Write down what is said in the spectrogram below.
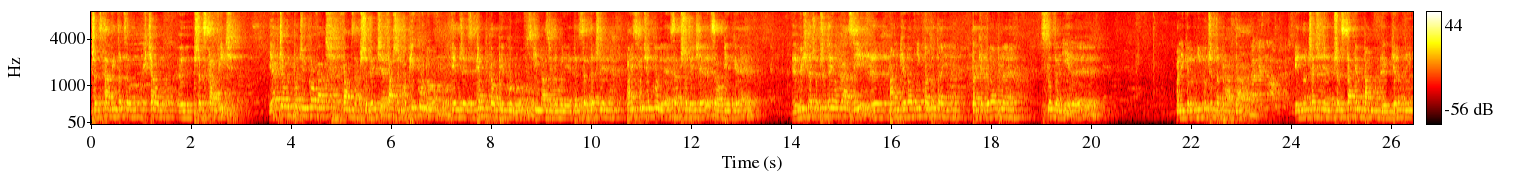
przedstawi to, co chciał przedstawić. Ja chciałbym podziękować Wam za przybycie, Waszym opiekunom. Wiem, że jest piątka opiekunów z gimnazjum numer 1. Serdecznie Państwu dziękuję za przybycie, za opiekę. Myślę, że przy tej okazji Pan kierownik ma tutaj takie drobne suweniry. Panie kierowniku, czy to prawda? Tak jest na. Jednocześnie przedstawiam Pan kierownik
